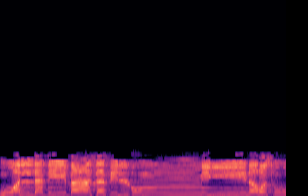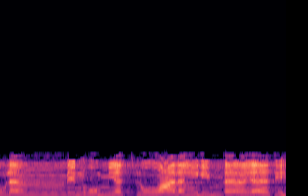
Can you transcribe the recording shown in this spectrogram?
هو الذي بعث في الأمين رسولا منهم يتلو عليهم آياته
